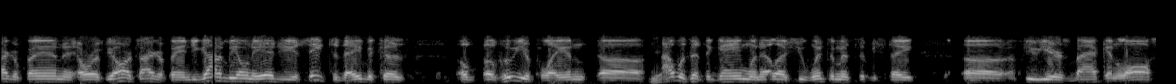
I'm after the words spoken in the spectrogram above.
Tiger fan, or if you are a Tiger fan, you got to be on the edge of your seat today because of, of who you're playing. Uh, Yeah. I was at the game when LSU went to Mississippi State uh, a few years back and lost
